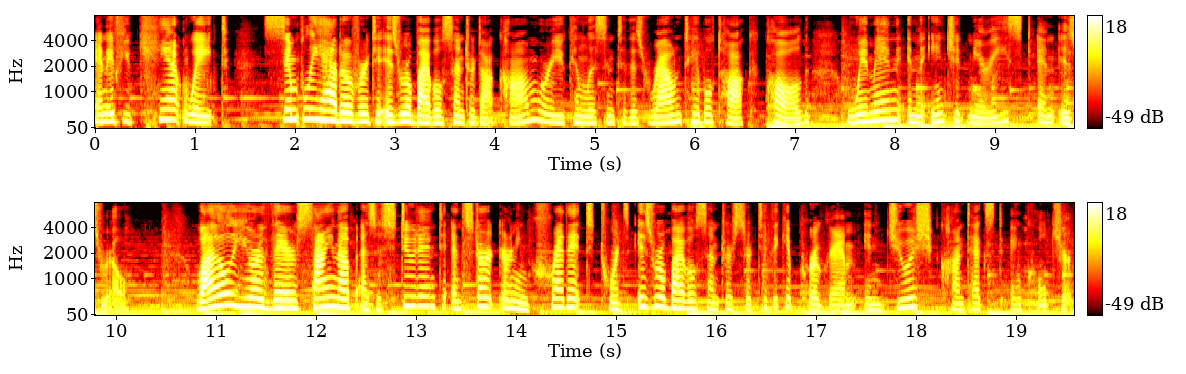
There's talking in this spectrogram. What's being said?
And if you can't wait, simply head over to IsraelBibleCenter.com where you can listen to this roundtable talk called Women in the Ancient Near East and Israel. While you're there, sign up as a student and start earning credit towards Israel Bible Center's certificate program in Jewish context and culture.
